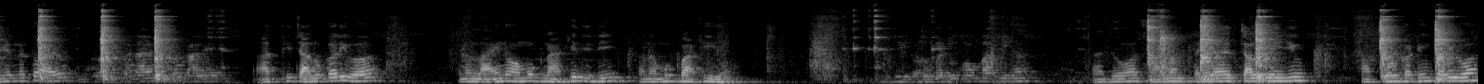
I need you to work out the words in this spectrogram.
મેં નહોતો આવ્યો. આજથી ચાલુ કર્યું હ. અને લાઈનો અમુક નાખી દીધી અને અમુક બાકી છે. આ જો સામાન તૈયાર ચાલુ થઈ ગયું. આ કોલ કટિંગ કર્યું હોય.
